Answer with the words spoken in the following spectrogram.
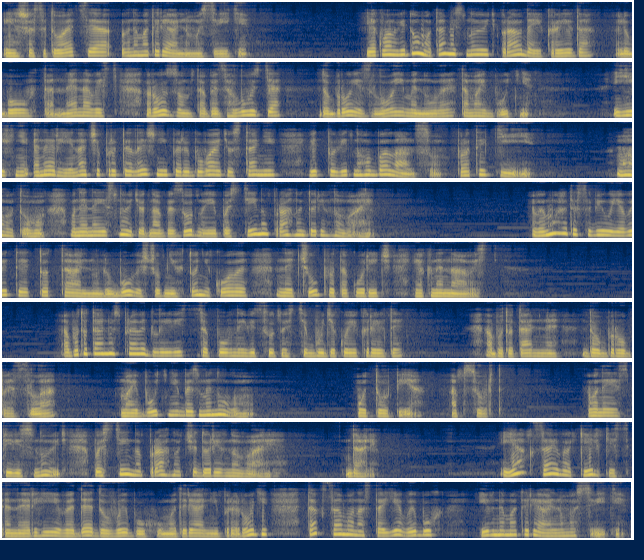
Інша ситуація в нематеріальному світі. Як вам відомо, там існують правда і кривда, любов та ненависть, розум та безглуздя, добро і зло, і минуле та майбутнє. Їхні енергії, наче протилежні, перебувають у стані відповідного балансу, протидії. Мало того, вони не існують одна без одної і постійно прагнуть до рівноваги. Ви можете собі уявити тотальну любов, щоб ніхто ніколи не чув про таку річ, як ненависть, або тотальну справедливість за повної відсутності будь-якої кривди, або тотальне добро без зла, майбутнє без минулого, утопія, абсурд. Вони співіснують, постійно прагнучи до рівноваги. Далі. Як зайва кількість енергії веде до вибуху в матеріальній природі, так само настає вибух і в нематеріальному світі.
